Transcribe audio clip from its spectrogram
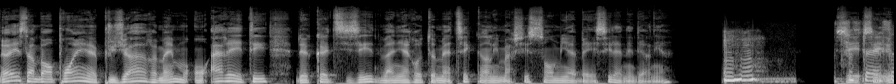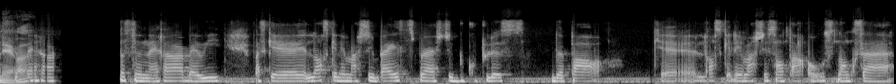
oui, c'est un bon point. Plusieurs même ont arrêté de cotiser de manière automatique quand les marchés se sont mis à baisser l'année dernière. Mm-hmm. C'est une, erreur. Ça, c'est une erreur, ben oui. Parce que lorsque les marchés baissent, tu peux acheter beaucoup plus de parts lorsque les marchés sont en hausse. Donc, ça,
